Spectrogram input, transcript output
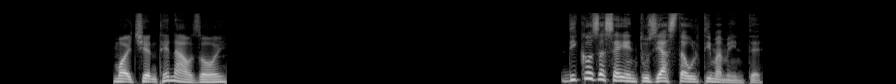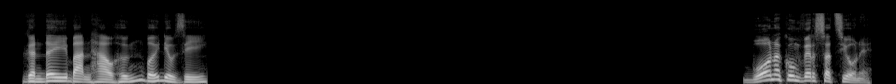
Mọi chuyện thế nào rồi? Di cosa sei entusiasta ultimamente? Gần đây bạn hào hứng với điều gì? Buona conversazione.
